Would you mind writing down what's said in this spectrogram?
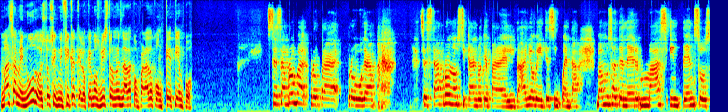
Más a menudo, esto significa que lo que hemos visto no es nada comparado con qué tiempo. Se está se está pronosticando que para el año 2050 vamos a tener más intensos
